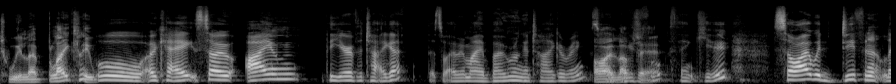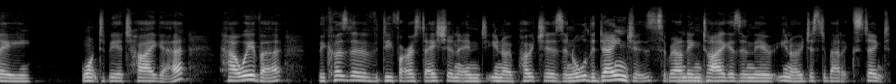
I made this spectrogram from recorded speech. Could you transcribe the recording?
Twila Blakely. Oh, okay. So I am the year of the tiger. That's why I wear my Boh Runga tiger ring. It's Oh, I love beautiful. that. Thank you. So I would definitely want to be a tiger. However, because of deforestation and you know poachers and all the dangers Mm. surrounding tigers and they're you know just about extinct,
